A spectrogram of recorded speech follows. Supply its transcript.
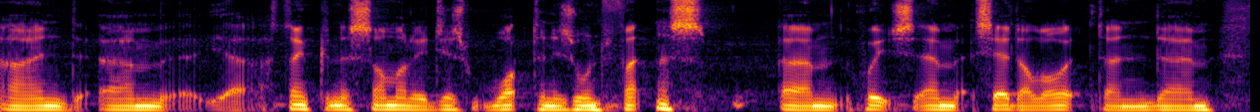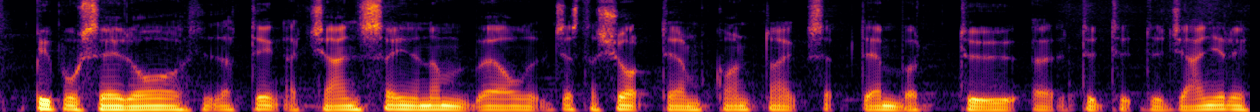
and um, yeah, I think in the summer he just worked on his own fitness, um, which um, said a lot. And um, people said, "Oh, they're taking a chance signing him." Well, just a short-term contract, September to, uh, to, to, to January.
